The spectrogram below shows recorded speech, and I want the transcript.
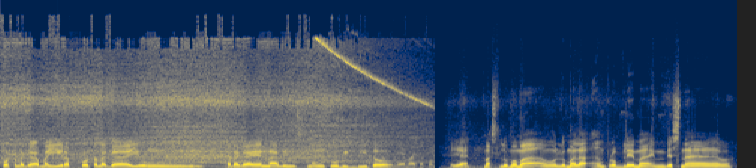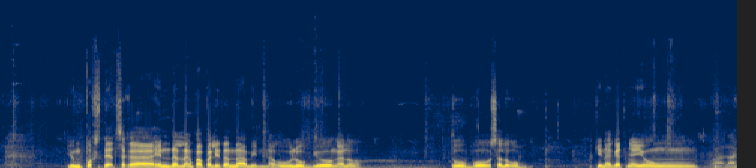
Po talaga, mahirap po talaga yung kalagayan namin ng tubig dito. Ayan, mas lumama, ang lumala ang problema. Imbes na yung poste at saka handle lang papalitan namin, nahulog yung ano, tubo sa loob. Kinagat niya yung Wala.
